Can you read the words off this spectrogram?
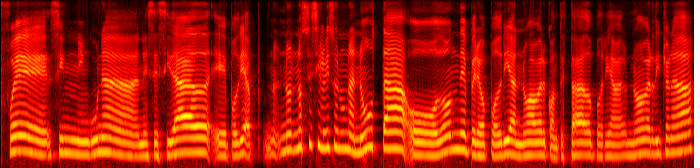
fue sin ninguna necesidad, eh, podría, no, no, no sé si lo hizo en una nota o dónde, pero podría no haber contestado, podría no haber dicho nada.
